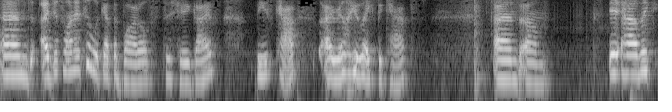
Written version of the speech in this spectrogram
And I just wanted to look at the bottles to show you guys. These caps, I really like the caps. And um, it has like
